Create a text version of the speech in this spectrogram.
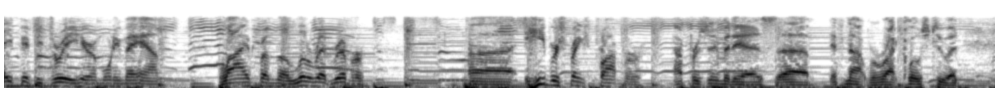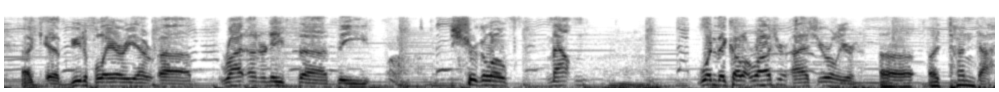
853 here on Morning Mayhem, live from the Little Red River. Uh, Heber Springs proper, I presume it is. Uh, if not, we're right close to it. A, a beautiful area, uh, right underneath uh, the Sugarloaf Mountain. What do they call it, Roger? I asked you earlier. Uh, a tunda.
